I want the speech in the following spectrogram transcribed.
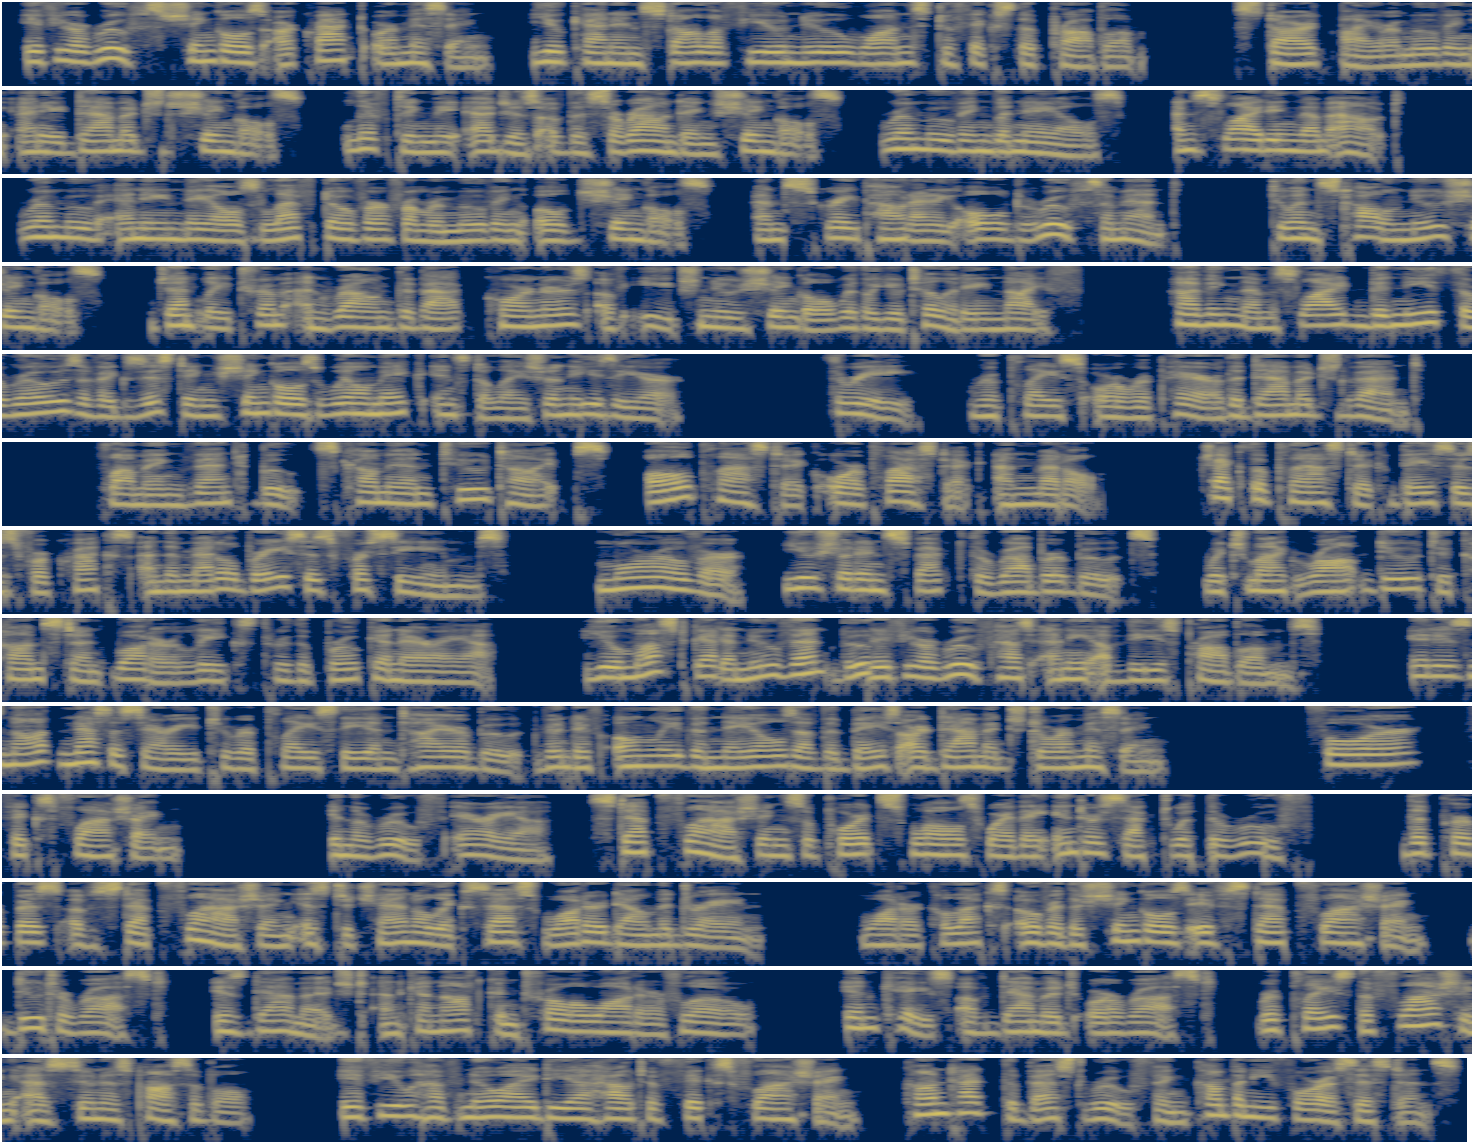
If your roof's shingles are cracked or missing, you can install a few new ones to fix the problem. Start by removing any damaged shingles, lifting the edges of the surrounding shingles, removing the nails, and sliding them out. Remove any nails left over from removing old shingles, and scrape out any old roof cement. To install new shingles, gently trim and round the back corners of each new shingle with a utility knife. Having them slide beneath the rows of existing shingles will make installation easier. 3. Replace or repair the damaged vent. Plumbing vent boots come in two types, all plastic or plastic and metal. Check the plastic bases for cracks and the metal braces for seams. Moreover, you should inspect the rubber boots, which might rot due to constant water leaks through the broken area. You must get a new vent boot if your roof has any of these problems. It is not necessary to replace the entire boot vent if only the nails of the base are damaged or missing. 4. Fix flashing. In the roof area, Step flashing supports walls where they intersect with the roof. The purpose of step flashing is to channel excess water down the drain. Water collects over the shingles if step flashing, due to rust, is damaged and cannot control water flow. In case of damage or rust, replace the flashing as soon as possible. If you have no idea how to fix flashing, contact the best roofing company for assistance.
